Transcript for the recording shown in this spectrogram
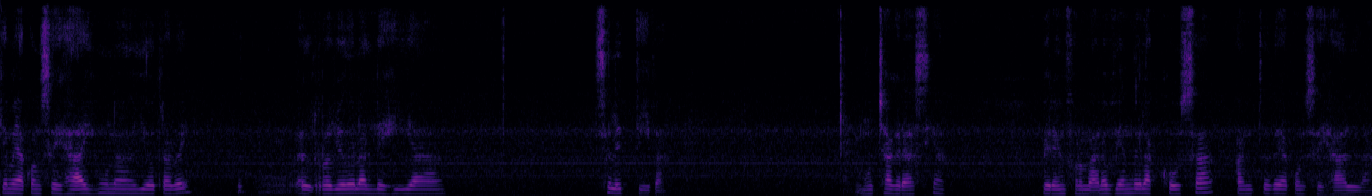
que me aconsejáis una y otra vez, el rollo de las lejías selectivas. Muchas gracias, pero informaros bien de las cosas antes de aconsejarlas.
